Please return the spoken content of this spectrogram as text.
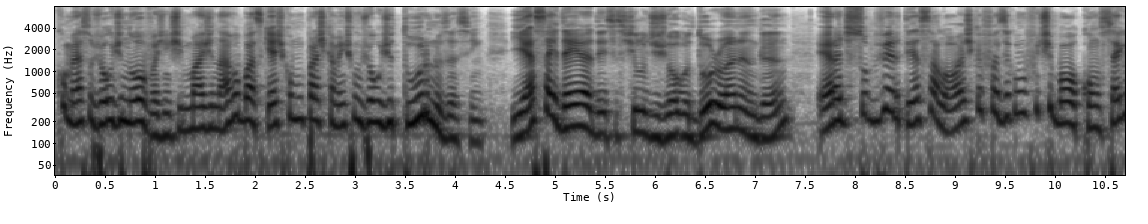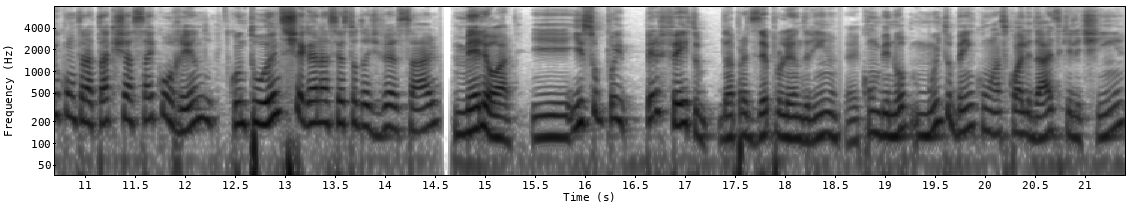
começa o jogo de novo. A gente imaginava o basquete como praticamente um jogo de turnos assim. E essa ideia desse estilo de jogo do run and gun era de subverter essa lógica fazer como futebol. Consegue o contra-ataque já sai correndo. Quanto antes chegar na cesta do adversário, melhor. E isso foi perfeito, dá para dizer pro Leandrinho. É, combinou muito bem com as qualidades que ele tinha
